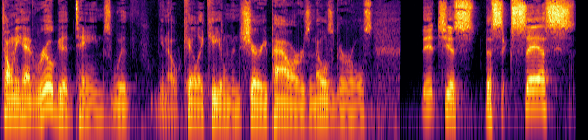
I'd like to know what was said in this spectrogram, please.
Tony had real good teams with you know Kelly Keelan and Sherry Powers and those girls. It's just the success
